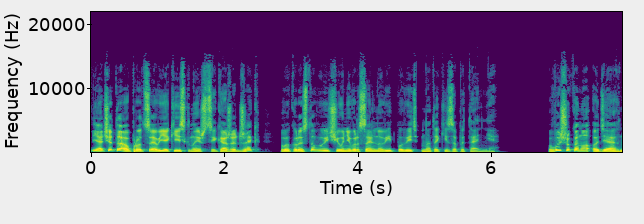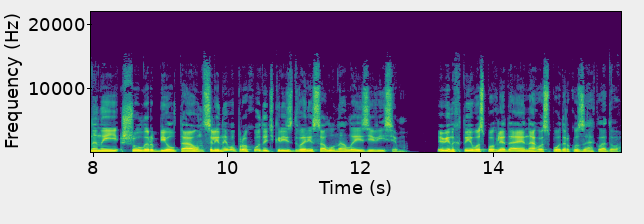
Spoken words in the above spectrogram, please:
Я читав про це в якійсь книжці, каже Джек, використовуючи універсальну відповідь на такі запитання. Вишукано одягнений шулер Білл Таунс ліниво проходить крізь двері салуна Лейзі 8. Він хтиво споглядає на господарку закладу,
